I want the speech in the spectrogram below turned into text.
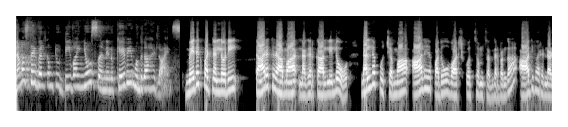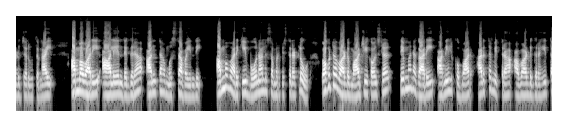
నమస్తే వెల్కమ్ టు డివై న్యూస్ నేను కేవీ ముందుగా హెడ్లైన్స్. మెదక్ పట్టణంలోని తారక రామ నగర్ కాలనీలో నల్లపుచ్చమ్మ ఆలయ పదవ వార్షికోత్సవం సందర్భంగా ఆదివారం నాడు జరుగుతున్నాయి. అమ్మవారి ఆలయం దగ్గర అంతా ముస్తాబైంది అమ్మవారికి బోనాలు సమర్పిస్తున్నట్లు ఒకటో వార్డు మాజీ కౌన్సిలర్ తిమ్మనగారి అనిల్ కుమార్ హరితమిత్ర అవార్డు గ్రహీత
